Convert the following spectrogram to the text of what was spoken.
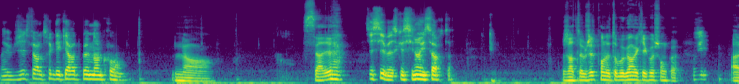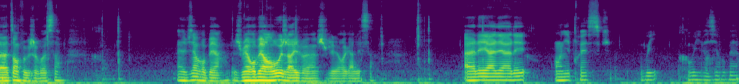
On est obligé de faire le truc des carottes même dans le courant. Non. Sérieux? Si, si, parce que sinon ils sortent. Genre t'es obligé de prendre le toboggan avec les cochons quoi. Oui. Ah attends, faut que je vois ça. Allez, viens Robert. Je mets Robert en haut et j'arrive, euh, je vais regarder ça. Allez, allez, allez. On y est presque. Oui, oui, vas-y Robert.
